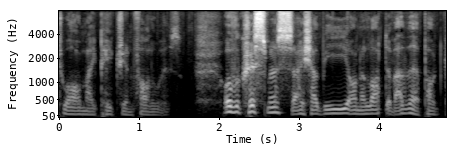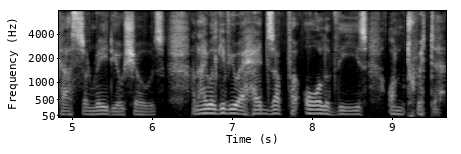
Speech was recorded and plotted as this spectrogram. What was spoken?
to all my Patreon followers. Over Christmas, I shall be on a lot of other podcasts and radio shows, and I will give you a heads up for all of these on Twitter.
